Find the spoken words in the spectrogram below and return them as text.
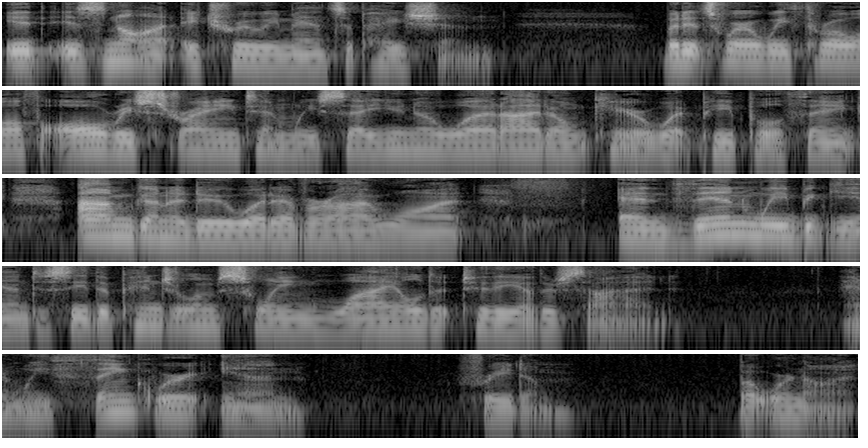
it is not a true emancipation but it's where we throw off all restraint and we say, you know what, I don't care what people think. I'm going to do whatever I want. And then we begin to see the pendulum swing wild to the other side. And we think we're in freedom, but we're not.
